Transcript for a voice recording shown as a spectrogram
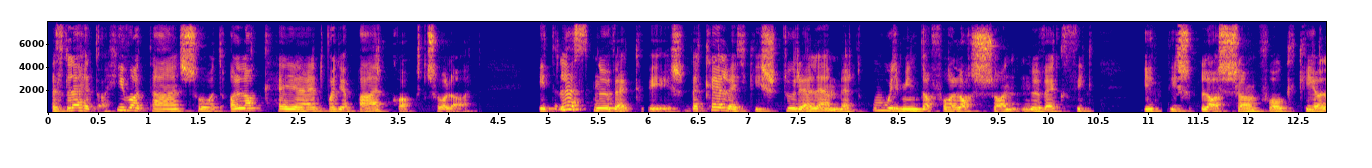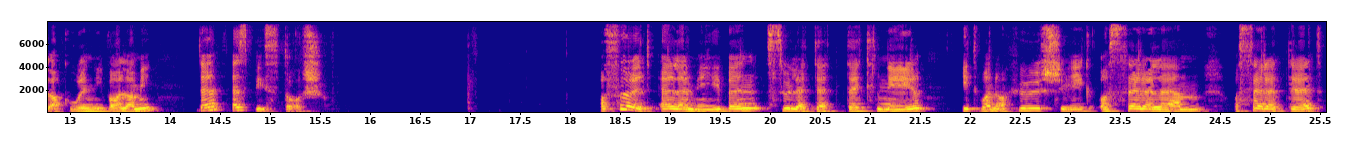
Ez lehet a hivatásod, a lakhelyed vagy a párkapcsolat. Itt lesz növekvés, de kell egy kis türelem, mert úgy, mint a fa lassan növekszik, itt is lassan fog kialakulni valami, de ez biztos. A föld elemében születetteknél itt van a hűség, a szerelem, a szeretet,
